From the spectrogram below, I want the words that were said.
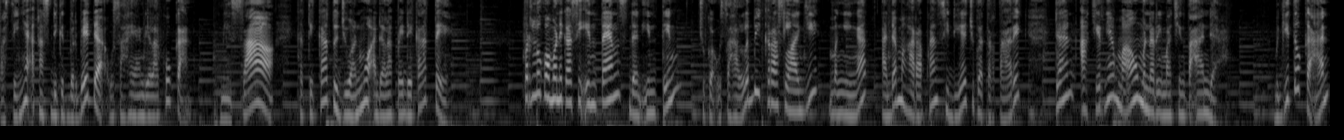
Pastinya akan sedikit berbeda usaha yang dilakukan. Misal, ketika tujuanmu adalah PDKT, perlu komunikasi intens dan intim, juga usaha lebih keras lagi mengingat Anda mengharapkan si dia juga tertarik dan akhirnya mau menerima cinta Anda. Begitu kan?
